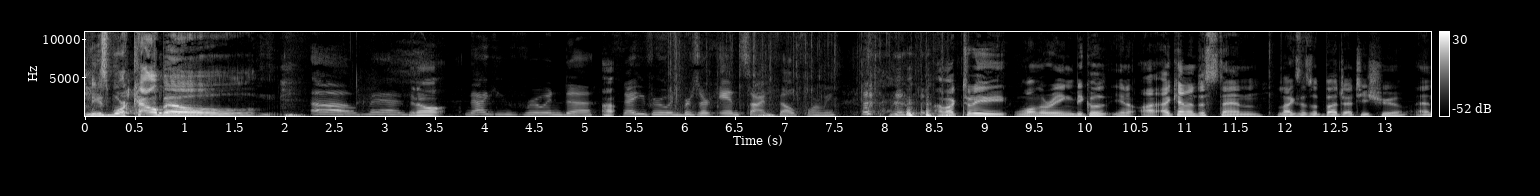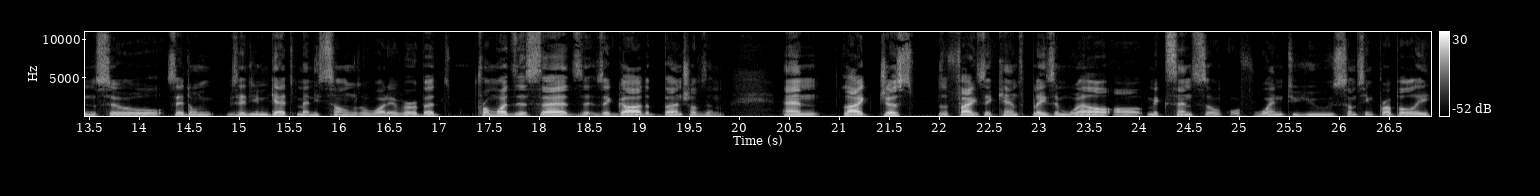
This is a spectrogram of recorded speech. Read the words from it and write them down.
needs more cowbell. Oh man. You know, Now you've ruined. Uh, Uh, now you've ruined Berserk and Seinfeld for me. I'm actually wondering because you know I, I can understand like there's a budget issue and so they don't they didn't get many songs or whatever. But from what they said, they, they got a bunch of them, and like just the fact they can't play them well or make sense of, of when to use something properly.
